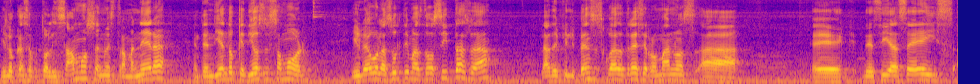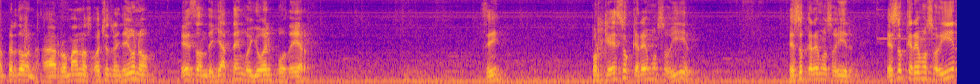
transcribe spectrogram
y lo conceptualizamos en nuestra manera, entendiendo que Dios es amor. Y luego las últimas dos citas, ¿verdad? La de Filipenses 4.3 y Romanos, ah, eh, decía 6, ah, perdón, a Romanos 8.31, es donde ya tengo yo el poder. ¿Sí? Porque eso queremos oír. Eso queremos oír. Eso queremos oír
